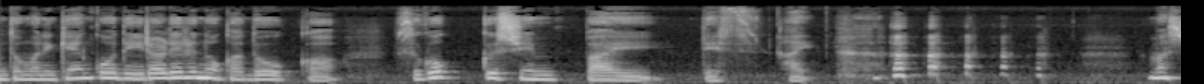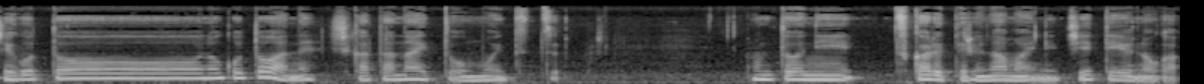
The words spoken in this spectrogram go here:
身ともに健康でいられるのかどうかすごく心配です。はい。まあ仕事のことはね仕方ないと思いつつ本当に疲れてるな毎日っていうのが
